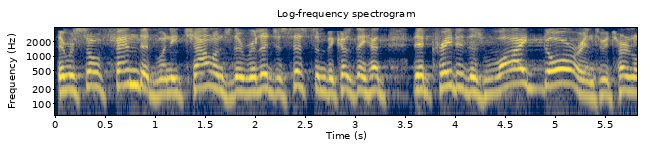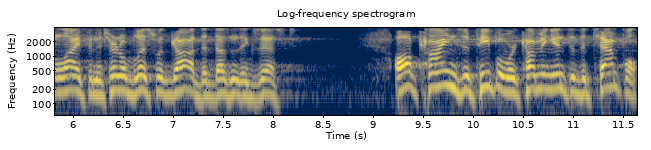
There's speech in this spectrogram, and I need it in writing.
They were so offended when he challenged their religious system because they had, they had created this wide door into eternal life and eternal bliss with God that doesn't exist. All kinds of people were coming into the temple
